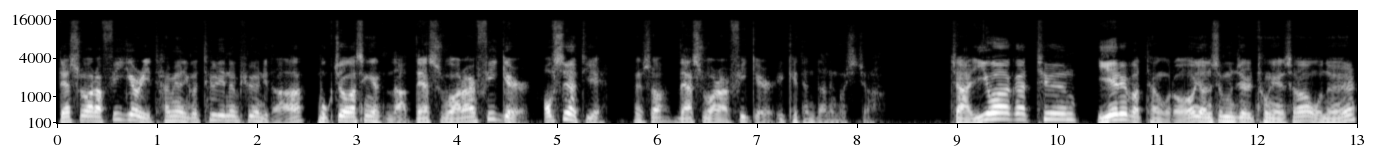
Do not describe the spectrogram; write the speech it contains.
That's what I figure it 하면 이거 틀리는 표현이다. 목적어가 생략된다. That's what I figure. 없어요, 뒤에. 그래서 That's what I figure. 이렇게 된다는 것이죠. 자, 이와 같은 이해를 바탕으로 연습 문제를 통해서 오늘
